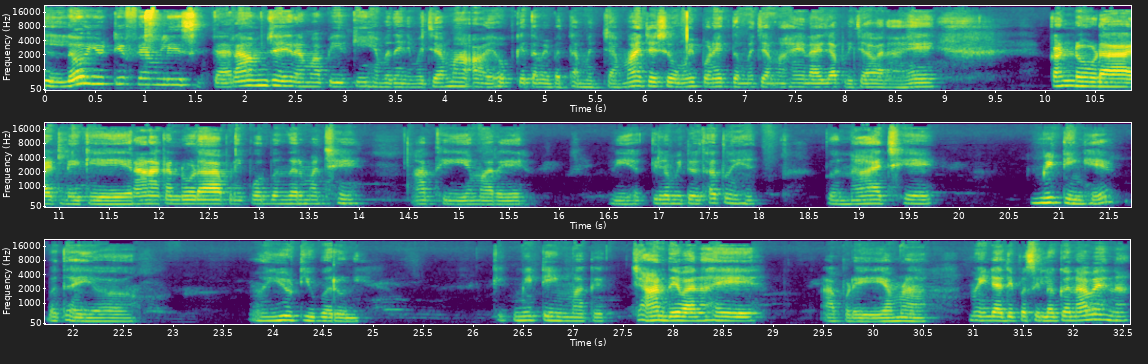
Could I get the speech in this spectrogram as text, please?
Hello YouTube family Sitaram જય રામા પીર કી હે, બધાની મજામાં. આઈ હોપ કે તમે બધા મજામાં જ હશો. હું પણ એકદમ મજામાં હે આજે આપણે જવાના હે કંડોળા, એટલે કે રાણા કંડોળા આપણી પોરબંદરમાં છે. આથી અમારે વીસ કિલોમીટર થતું હે. તો ના છે. મીટિંગ હે બધાય યુટ્યુબરોની. કંઈક મીટિંગમાં કંઈક જાણ દેવાના હે. આપણે હમણાં મહિનાથી પછી લગ્ન આવે ને,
